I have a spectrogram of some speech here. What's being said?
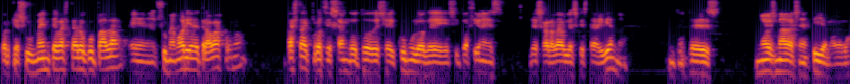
porque su mente va a estar ocupada en su memoria de trabajo, ¿no? Va a estar procesando todo ese cúmulo de situaciones desagradables que está viviendo. Entonces, no es nada sencillo, la verdad.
